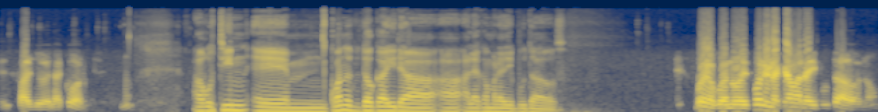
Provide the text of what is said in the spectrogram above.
el fallo de la Corte. Agustín, eh, ¿cuándo te toca ir a, la Cámara de Diputados? Bueno, cuando dispone la Cámara de Diputados, ¿no?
